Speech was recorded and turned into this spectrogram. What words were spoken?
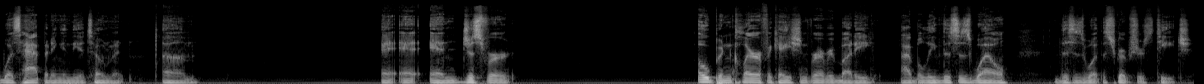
was happening in the atonement. Um, and, and just for open clarification for everybody, I believe this as well. This is what the scriptures teach.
